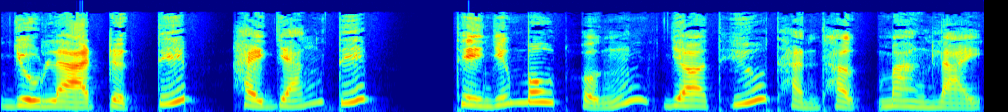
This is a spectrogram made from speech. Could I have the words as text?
Dù là trực tiếp hay gián tiếp, thì những mâu thuẫn do thiếu thành thật mang lại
